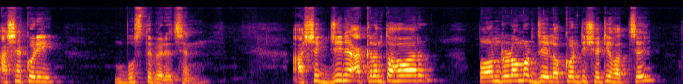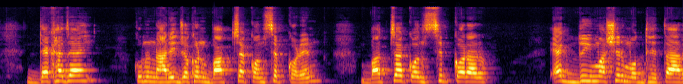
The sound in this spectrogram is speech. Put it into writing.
আশা করি বুঝতে পেরেছেন। আশিক জিনে আক্রান্ত হওয়ার পনেরো নম্বর যে লক্ষণটি সেটি হচ্ছে, দেখা যায় কোনো নারী যখন বাচ্চা কনসেপ্ট করেন, বাচ্চা কনসেপ্ট করার এক দুই মাসের মধ্যে তার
